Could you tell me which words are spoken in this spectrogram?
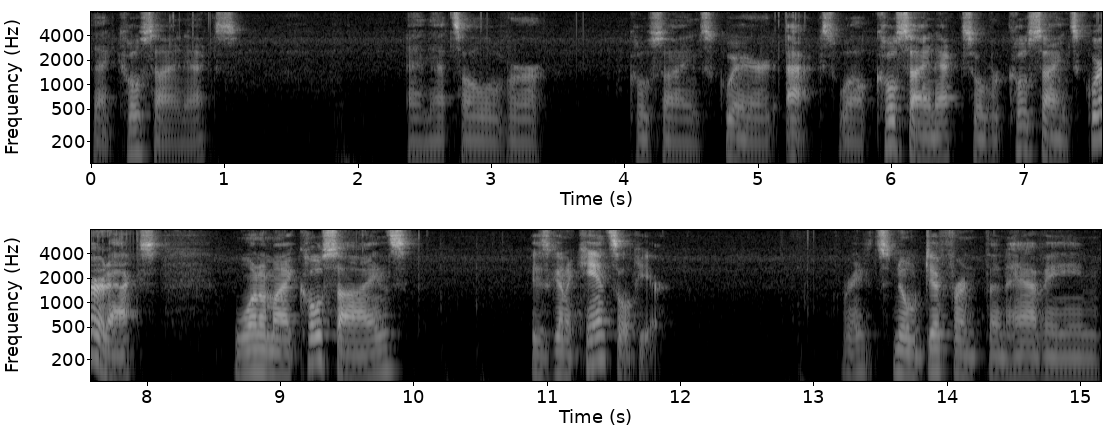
that cosine x. And that's all over cosine squared x. Well, cosine x over cosine squared x, one of my cosines is going to cancel here. Right? It's no different than having,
